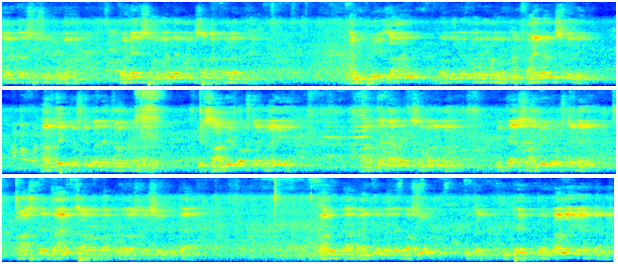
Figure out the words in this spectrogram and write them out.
कळतं सुशील पण हे सामान्य माणसाला कळत नाही. आणि ही जाण ब्रह्मदेव मानेला होती फायनान्समध्ये आर्थिक दृष्टीमध्ये काम करणारे. ही साधी गोष्ट नाही आहे अर्थकारण समजणं ही काय साधी गोष्ट नाही. आज ते बँक चालवतात व्यवस्थितरित्या आणि त्या बँकेमध्ये बसून इथं कुठे तोटा नाही आहे त्यांना.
